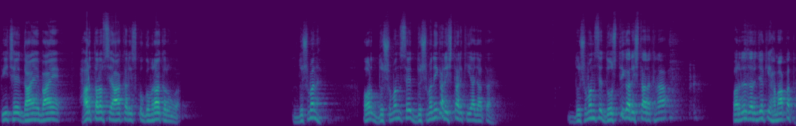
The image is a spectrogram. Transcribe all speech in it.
پیچھے دائیں بائیں ہر طرف سے آ کر اس کو گمراہ کروں گا۔ دشمن ہے اور دشمن سے دشمنی کا رشتہ کیا جاتا ہے۔ دشمن سے دوستی کا رشتہ رکھنا پرلے درجے کی حماقت ہے۔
